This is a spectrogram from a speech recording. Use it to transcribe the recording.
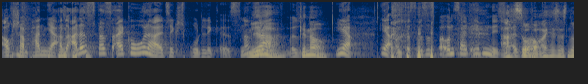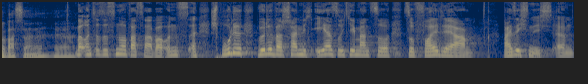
auch Champagner, also alles, was alkoholhaltig sprudelig ist. Ne? Ja, So, also- genau. ja, ja, und das ist es bei uns halt eben nicht. Ach also, so, bei euch ist es nur Wasser, ne? Ja. bei uns ist es nur Wasser. Bei uns äh, Sprudel würde wahrscheinlich eher so jemand so so voll der weiß ich nicht, ähm,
